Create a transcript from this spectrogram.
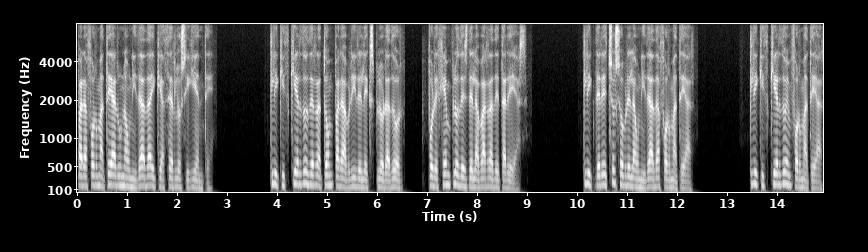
Para formatear una unidad hay que hacer lo siguiente. Clic izquierdo de ratón para abrir el explorador, por ejemplo desde la barra de tareas. Clic derecho sobre la unidad a formatear. Clic izquierdo en formatear.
